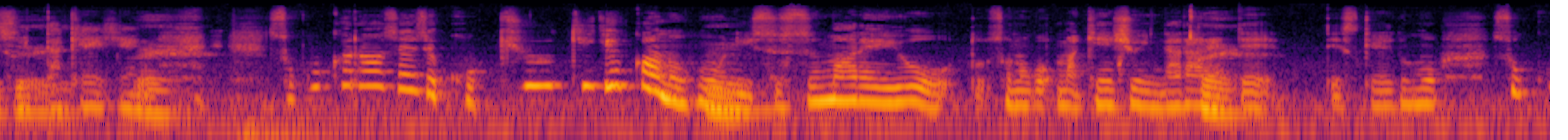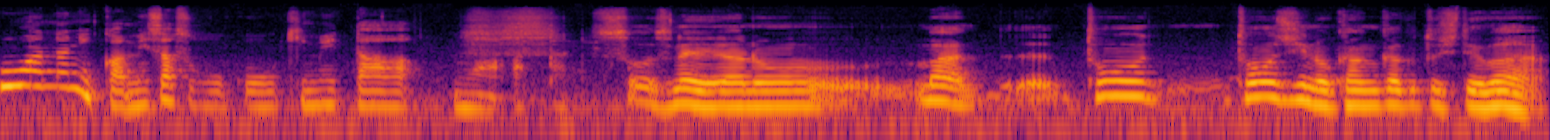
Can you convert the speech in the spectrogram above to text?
そういった経験、ええ、そこから先生、呼吸器外科の方に進まれようと、うん、その後、まあ、研修医になられてですけれども、はい、そこは何か目指す方向を決めたのはあったんですそうですね、あのまあ、当当時の感覚としては、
